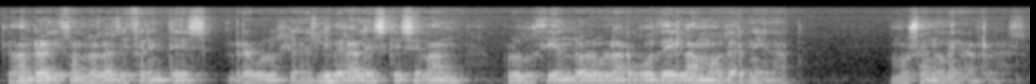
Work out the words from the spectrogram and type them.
que van realizando las diferentes revoluciones liberales que se van produciendo a lo largo de la modernidad. Vamos a enumerarlas.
